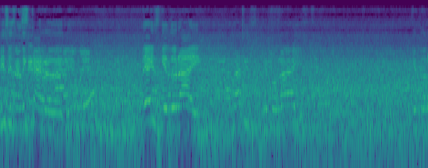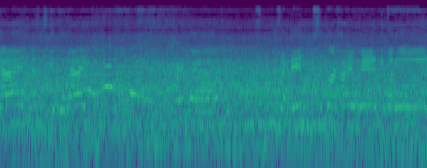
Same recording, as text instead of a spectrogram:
This is You can see Thika the Road. highway, There is Githurai. And that is Githurai. Githurai. That is Githurai. And uh, this is the main super highway, Thika Road.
